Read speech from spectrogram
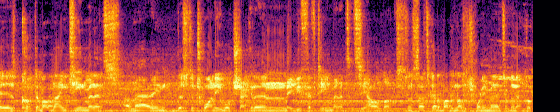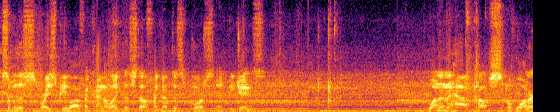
It is cooked about 19 minutes. I'm adding this to 20. We'll check it in maybe 15 minutes and see how it looks. Since that's got about another 20 minutes, I'm gonna cook some of this rice pilaf. I kind of like this stuff. I got this, of course, at BJ's. One and a half cups of water.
